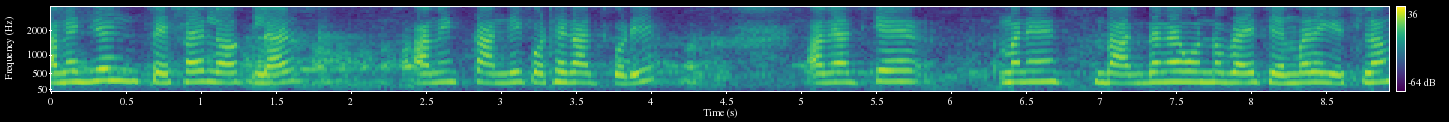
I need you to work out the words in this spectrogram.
আমি একজন পেশায় ল ক্লার্ক। আমি কান্দি কোঠে কাজ করি। আমি আজকে মানে বাগডাঙ্গা অন্যব্রায় চেম্বারে গেছিলাম।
